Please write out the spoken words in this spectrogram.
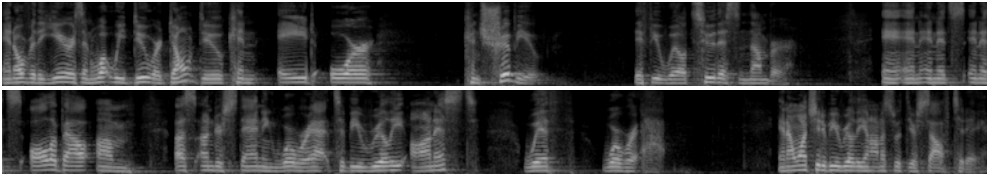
and over the years and what we do or don't do can aid or contribute, if you will, to this number. And, and, and it's, and it's all about um, us understanding where we're at, to be really honest with where we're at. And I want you to be really honest with yourself today,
